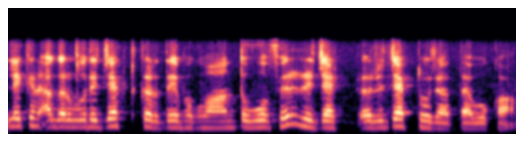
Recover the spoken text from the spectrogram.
लेकिन अगर वो रिजेक्ट कर दे भगवान तो वो फिर रिजेक्ट रिजेक्ट हो जाता है वो काम।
